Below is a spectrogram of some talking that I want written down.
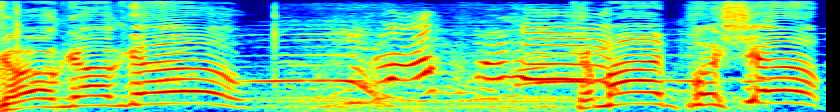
Go, go, go. Come on, push up.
